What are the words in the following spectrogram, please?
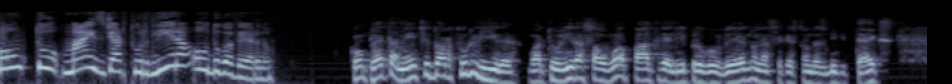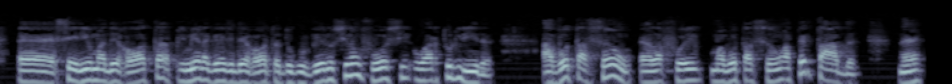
Ponto mais de Arthur Lira ou do governo? Completamente do Arthur Lira. O Arthur Lira salvou a pátria ali para o governo nessa questão das big techs é, seria uma derrota, a primeira grande derrota do governo, se não fosse o Arthur Lira. A votação, ela foi uma votação apertada, né?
